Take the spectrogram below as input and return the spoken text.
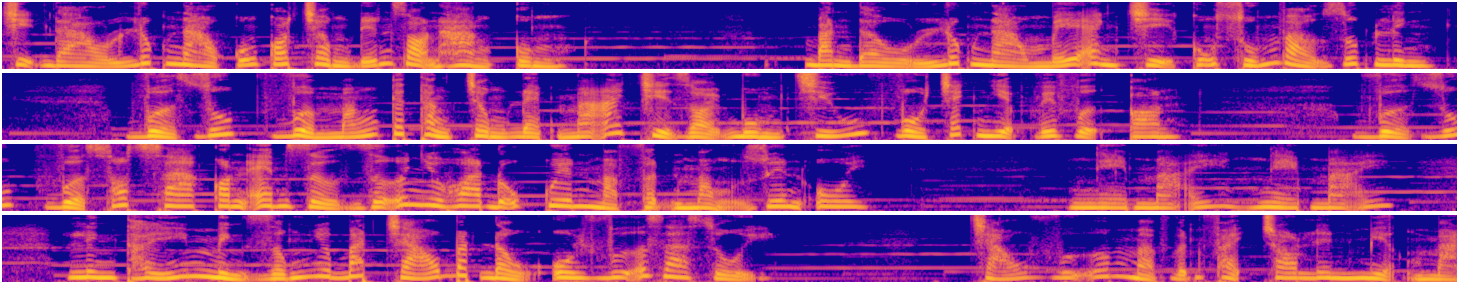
chị đào lúc nào cũng có chồng đến dọn hàng cùng ban đầu lúc nào mấy anh chị cũng xuống vào giúp linh vừa giúp vừa mắng cái thằng chồng đẹp mã chỉ giỏi bùm chiếu vô trách nhiệm với vợ con vừa giúp vừa xót xa con em dở dỡ như hoa đỗ quyên mà phận mỏng duyên ôi. Nghe mãi, nghe mãi, Linh thấy mình giống như bát cháo bắt đầu ôi vữa ra rồi. Cháo vữa mà vẫn phải cho lên miệng mà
